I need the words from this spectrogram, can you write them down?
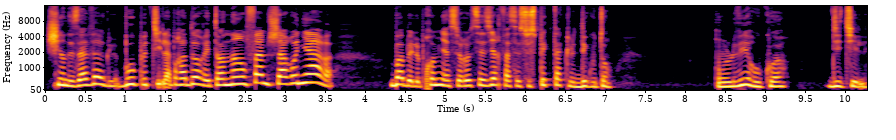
Chien des aveugles, beau petit labrador, est un infâme charognard. Bob est le premier à se ressaisir face à ce spectacle dégoûtant. On le vire ou quoi? dit-il.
